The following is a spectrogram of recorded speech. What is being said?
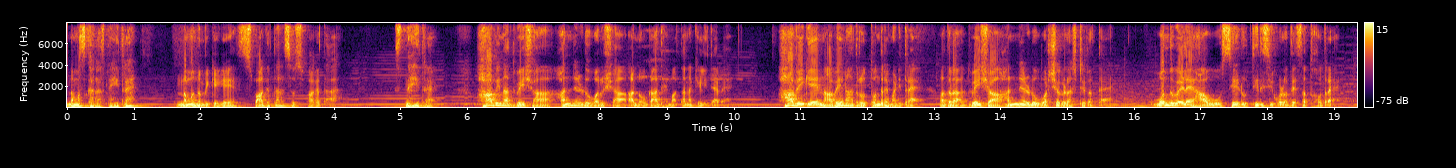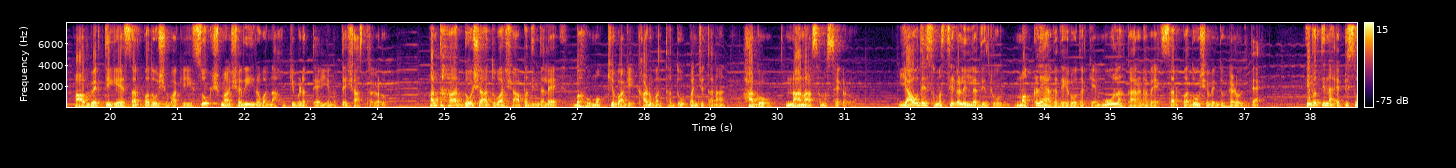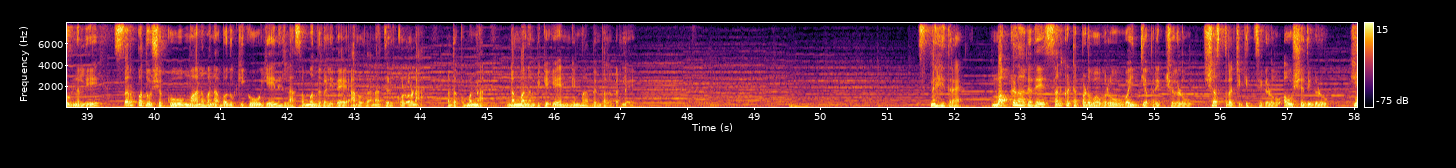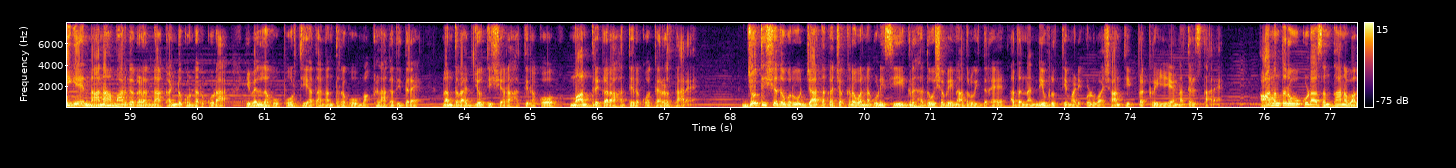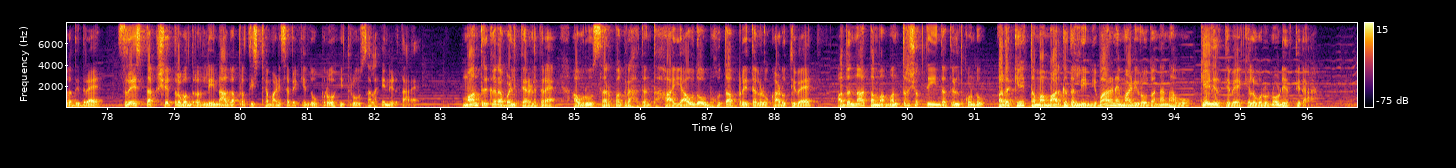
ನಮಸ್ಕಾರ ಸ್ನೇಹಿತರೆ, ನಮ್ಮ ನಂಬಿಕೆಗೆ ಸ್ವಾಗತ, ಸುಸ್ವಾಗತ. ಸ್ನೇಹಿತರೆ, ಹಾವಿನ ದ್ವೇಷ ಹನ್ನೆರಡು ವರುಷ ಅನ್ನೋ ಗಾದೆ ಮಾತನ್ನ ಕೇಳಿದ್ದೇವೆ. ಹಾವಿಗೆ ನಾವೇನಾದರೂ ತೊಂದರೆ ಮಾಡಿದ್ರೆ ಅದರ ದ್ವೇಷ ಹನ್ನೆರಡು ವರ್ಷಗಳಷ್ಟಿರುತ್ತೆ. ಒಂದು ವೇಳೆ ಹಾವು ಸೇಡು ತೀರಿಸಿಕೊಳ್ಳದೆ ಸತ್ತು ಹೋದ್ರೆ ಆ ವ್ಯಕ್ತಿಗೆ ಸರ್ಪದೋಷವಾಗಿ ಸೂಕ್ಷ್ಮ ಶರೀರವನ್ನ ಹುಕ್ಕಿಬಿಡುತ್ತೆ ಎನ್ನುತ್ತೆ ಶಾಸ್ತ್ರಗಳು. ಅಂತಹ ದೋಷ ಅಥವಾ ಶಾಪದಿಂದಲೇ ಬಹು ಮುಖ್ಯವಾಗಿ ಕಾಡುವಂಥದ್ದು ಬಂಜತನ ಹಾಗೂ ನಾನಾ ಸಮಸ್ಯೆಗಳು. ಯಾವುದೇ ಸಮಸ್ಯೆಗಳಿಲ್ಲದಿದ್ರೂ ಮಕ್ಕಳೇ ಆಗದೇ ಇರೋದಕ್ಕೆ ಮೂಲ ಕಾರಣವೇ ಸರ್ಪದೋಷವೆಂದು ಹೇಳೋದಿದೆ. ಇವತ್ತಿನ ಎಪಿಸೋಡ್ನಲ್ಲಿ ಸರ್ಪದೋಷಕ್ಕೂ ಮಾನವನ ಬದುಕಿಗೂ ಏನೆಲ್ಲ ಸಂಬಂಧಗಳಿವೆ ಅನ್ನೋದನ್ನ ತಿಳ್ಕೊಳ್ಳೋಣ. ಅದಕ್ಕೂ ಮುನ್ನ ನಮ್ಮ ನಂಬಿಕೆಗೆ ನಿಮ್ಮ ಬೆಂಬಲವಿರಲಿ ಸ್ನೇಹಿತರೆ ಮಕ್ಕಳಾಗದೆ ಸಂಕಟ ಪಡುವವರು ವೈದ್ಯ ಪರೀಕ್ಷೆಗಳು, ಶಸ್ತ್ರಚಿಕಿತ್ಸೆಗಳು, ಔಷಧಿಗಳು, ಹೀಗೆ ನಾನಾ ಮಾರ್ಗಗಳನ್ನು ಕಂಡುಕೊಂಡರೂ ಕೂಡ ಇವೆಲ್ಲವೂ ಪೂರ್ತಿಯಾದ ನಂತರವೂ ಮಕ್ಕಳಾಗದಿದ್ದರೆ ನಂತರ ಜ್ಯೋತಿಷ್ಯರ ಹತ್ತಿರಕ್ಕೋ, ಮಾಂತ್ರಿಕರ ಹತ್ತಿರಕ್ಕೋ ತೆರಳುತ್ತಾರೆ. ಜ್ಯೋತಿಷ್ಯದವರು ಜಾತಕ ಚಕ್ರವನ್ನು ಗುಣಿಸಿ ಗೃಹ ದೋಷವೇನಾದರೂ ಇದ್ದರೆ ಅದನ್ನು ನಿವೃತ್ತಿ ಮಾಡಿಕೊಳ್ಳುವ ಶಾಂತಿ ಪ್ರಕ್ರಿಯೆಯನ್ನು ತಿಳಿಸ್ತಾರೆ. ಆನಂತರವೂ ಕೂಡ ಸಂತಾನವಾಗದಿದ್ರೆ ಶ್ರೇಷ್ಠ ಕ್ಷೇತ್ರವೊಂದರಲ್ಲಿ ನಾಗ ಪ್ರತಿಷ್ಠೆ ಮಾಡಿಸಬೇಕೆಂದು ಪುರೋಹಿತರು ಸಲಹೆ ನೀಡುತ್ತಾರೆ ಮಾಂತ್ರಿಕರ ಬಳಿ ತೆರಳಿದರೆ ಅವರು ಸರ್ಪಗ್ರಹದಂತಹ ಯಾವುದೋ ಭೂತ ಪ್ರೇತಗಳು ಕಾಡುತ್ತಿವೆ, ಅದನ್ನ ತಮ್ಮ ಮಂತ್ರಶಕ್ತಿಯಿಂದ ತಿಳಿದುಕೊಂಡು ಅದಕ್ಕೆ ತಮ್ಮ ಮಾರ್ಗದಲ್ಲಿ ನಿವಾರಣೆ ಮಾಡಿರೋದನ್ನ ನಾವು ಕೇಳಿರ್ತೇವೆ, ಕೆಲವರು ನೋಡಿರ್ತೀರ.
